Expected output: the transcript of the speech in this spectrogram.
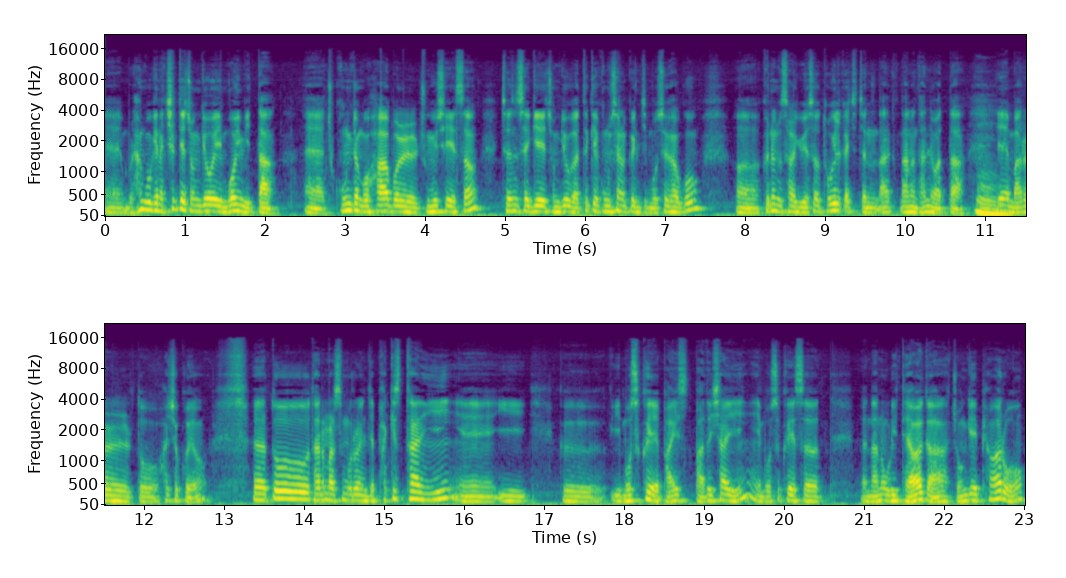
에, 뭐 한국에는 7대 종교의 모임이 있다. 에, 공정과 화합을 중요시해서 전 세계 종교가 어떻게 공생할 건지 모색하고 어, 그런 것을 하기 위해서 독일까지 전 나, 나는 다녀왔다. 음. 예 말을 또 하셨고요. 어, 또 다른 말씀으로 이제 파키스탄이 예, 이 그 이 모스크의 바이스 바드샤이 이 모스크에서 나는 우리 대화가 종교의 평화로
